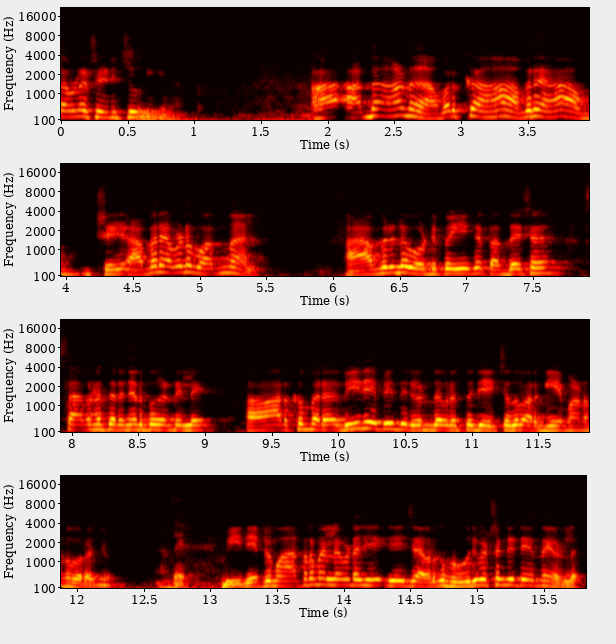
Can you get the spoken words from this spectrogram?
തവണ ക്ഷണിച്ചു? അതാണ് അവർക്ക് ആ അവരാ അവരവിടെ വന്നാൽ അവരുടെ വോട്ട് ഈ തദ്ദേശ സ്ഥാപന തെരഞ്ഞെടുപ്പ് കണ്ടില്ലേ? ആർക്കും പറയാം ബി ജെ പി തിരുവനന്തപുരത്ത് ജയിച്ചത് വർഗീയമാണെന്ന് പറഞ്ഞു. അതെ. ബി ജെ പി മാത്രമല്ല ഇവിടെ ജയി- ജയിച്ചത്. അവർക്ക് ഭൂരിപക്ഷം കിട്ടിയെന്നേ ഉള്ളൂ.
